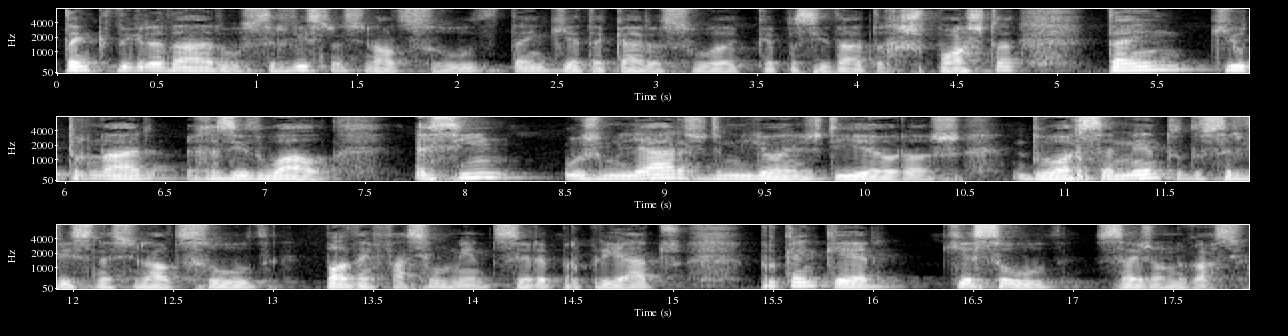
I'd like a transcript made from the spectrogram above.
Tem que degradar o Serviço Nacional de Saúde, tem que atacar a sua capacidade de resposta, tem que o tornar residual. Assim, os milhares de milhões de euros do orçamento do Serviço Nacional de Saúde podem facilmente ser apropriados por quem quer que a saúde seja um negócio.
